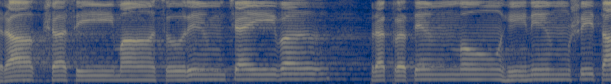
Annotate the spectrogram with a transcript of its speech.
राक्षसी मासुरीं चैव प्रकृतिं मोहिनीं श्रिता।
